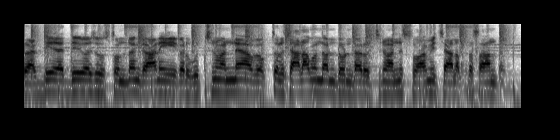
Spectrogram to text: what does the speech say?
రద్దీ రద్దీగా చూస్తుంటాం. కానీ ఇక్కడ వచ్చినవన్నీ ఆ భక్తులు చాలామంది అంటుంటారు. వచ్చినవన్నీ స్వామి చాలా ప్రశాంతం.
